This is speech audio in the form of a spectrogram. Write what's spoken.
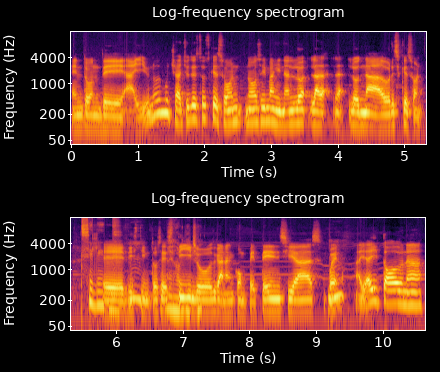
en donde hay unos muchachos de estos que son, no se imaginan lo- la- la- los nadadores que son. Excelente. Eh, distintos Mejor estilos, ganan competencias. Bueno, ahí hay todo una,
